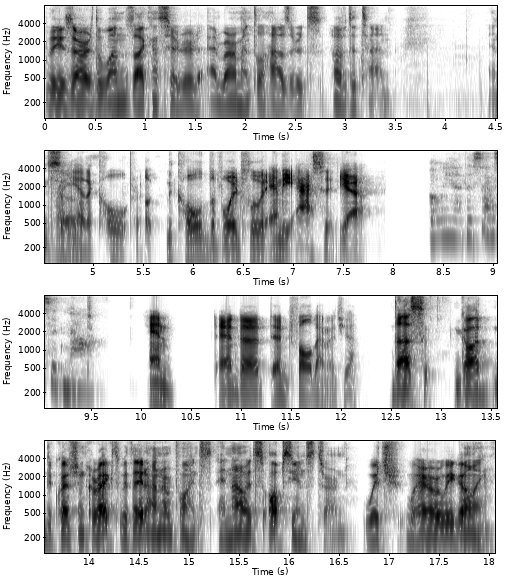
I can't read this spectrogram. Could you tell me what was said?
These are the ones I considered environmental hazards of the ten. And so right, yeah, the cold, the cold, the void fluid, and the acid. Yeah, Oh yeah, there's acid now. and and uh and fall damage. Yeah. Das got the question correct with 800 points. And now it's Opsiian's turn. Which, where are we going?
